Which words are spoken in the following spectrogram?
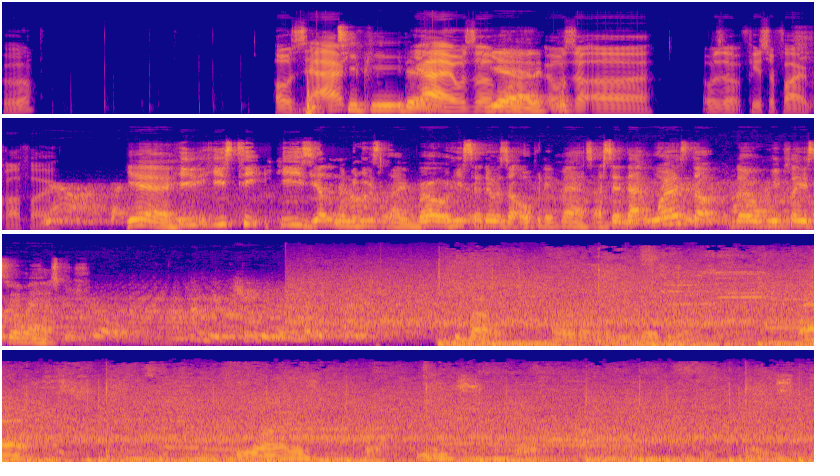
Who? Oh, Zach. TP. to- Yeah, it was a, Yeah, it was a, uh, it was a feast or fire qualifier. Yeah, he he's t- he's yelling at me. He's like, bro, he said it was an opening match. I said that was the the replacement match. Bro, hold on, let me he? That was the feast or fire replacement.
